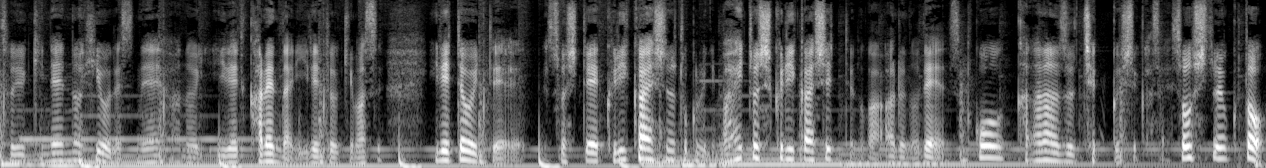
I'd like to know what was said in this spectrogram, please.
そういう記念の日をですね、あの入れカレンダーに入れておきます。入れておいて、そして繰り返しのところに毎年繰り返しっていうのがあるので、そこを必ずチェックしてください。そうしておくと、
